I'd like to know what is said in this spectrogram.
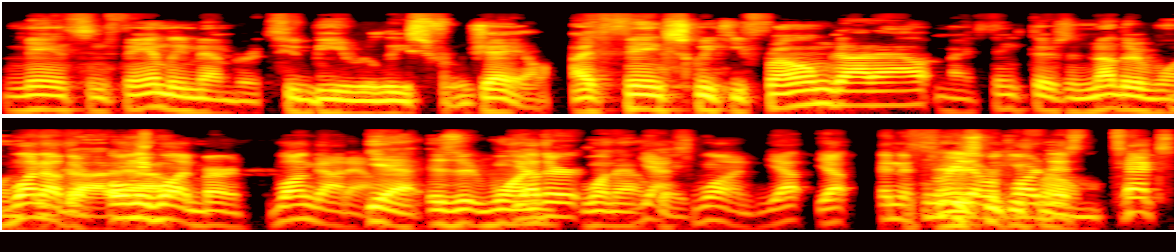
Manson family member to be released from jail. I think Squeaky Fromme got out, and I think there's another one. One other, got only out. one. Bern. One got out. Yeah, is it one? the other one out. Yes, Okay. one. Yep, yep. And the three that were part of this. Tex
